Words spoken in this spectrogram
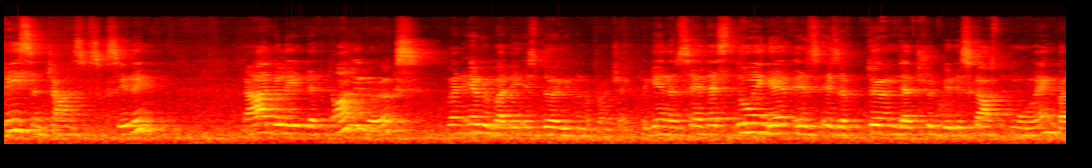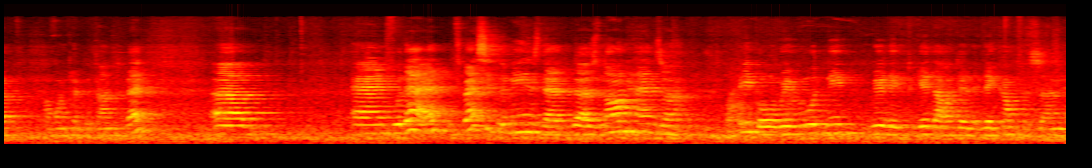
decent chance of succeeding. Now I believe that it only works when everybody is doing it in a project. Again, as I said, that's doing it is, is a term that should be discussed at more length, but I won't have the time today. Um, and for that, it basically means that there's non-hands-on people, we would need really to get out of their comfort zone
